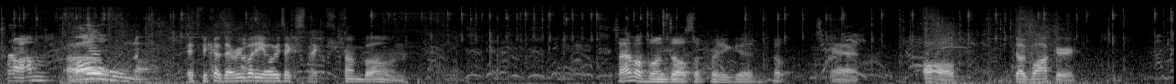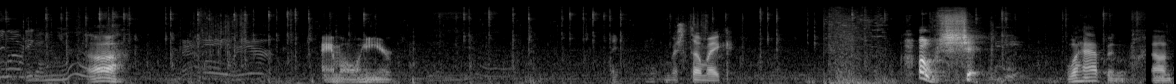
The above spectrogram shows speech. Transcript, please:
Trombone. It's because everybody always expects trombone. Xylophone's also pretty good. Oh, Yeah. Uh oh. Doug Walker. I'm reloading. Ah, Ammo here. My stomach. oh shit! What happened? Down.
